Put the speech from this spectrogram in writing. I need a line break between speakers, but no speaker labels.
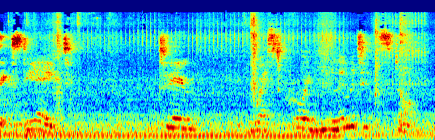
68. To West Croydon Limited Stop.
